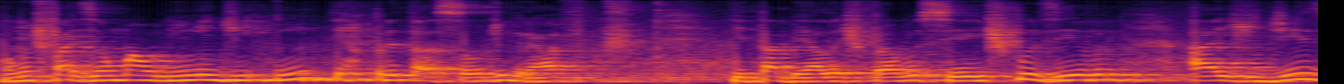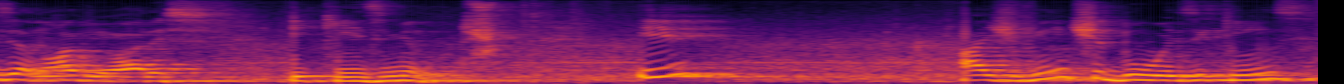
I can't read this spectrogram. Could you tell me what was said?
Vamos fazer uma aulinha de interpretação de gráficos e tabelas para você, exclusiva, às 19 horas e 15 minutos. E às 22 e 15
